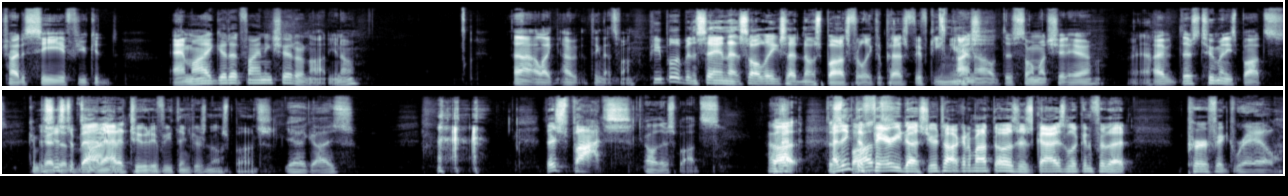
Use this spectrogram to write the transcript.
try to see if you could. Am I good at finding shit or not? You know. Uh, like I think that's fun. People have been saying that Salt Lake's had no spots for like the past fifteen years. I know there's so much shit here. Yeah. I've, there's too many spots compared It's just to a bad time. attitude if you think there's no spots. Yeah, guys. There's spots. Oh, there's spots. How's But I think the fairy dust you're talking about, those there's guys looking for that perfect rail,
